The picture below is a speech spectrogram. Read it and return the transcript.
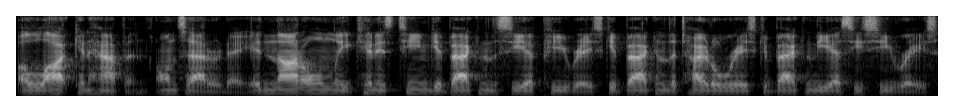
a lot can happen on Saturday. And not only can his team get back into the CFP race, get back into the title race, get back into the SEC race,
